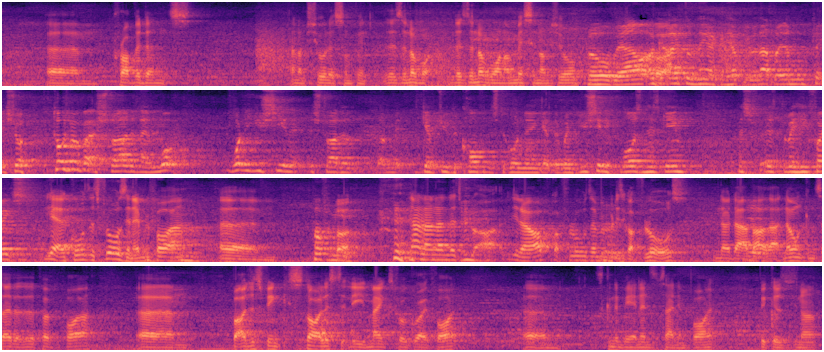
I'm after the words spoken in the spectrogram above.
um, Providence, and I'm sure there's something. There's another. one- There's another one I'm missing. I'm sure. Probably. I, I don't think I can help you with that, but I'm pretty sure. Talk to me about Estrada then. What what do you see in Estrada that gives you the confidence to go in there and get the win? Do you see any flaws in his game? His, the way he fights? Yeah, of course. There's flaws in every fighter. Um, Apart from But you. no, no, no. There's, you know, I've got flaws. Everybody's got flaws. No doubt Yeah. about that. No one can say that they're the perfect fighter. Um, but I just think stylistically it makes for a great fight. Um, it's going to be an entertaining fight because you know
